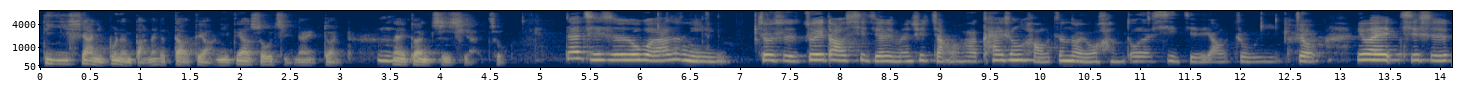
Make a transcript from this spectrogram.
第一下，你不能把那个倒掉，你一定要收集那一段，那一段支起来做。但其实如果要是你就是追到细节里面去讲的话，开生蚝真的有很多的细节要注意，就因为其实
